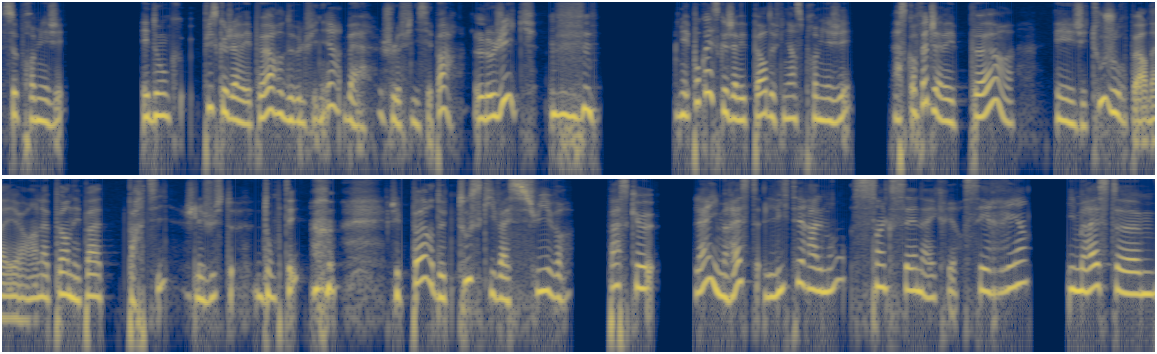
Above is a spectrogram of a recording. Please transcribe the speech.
ce premier jet. Et donc, puisque j'avais peur de le finir, bah, je le finissais pas. Logique Mais pourquoi est-ce que j'avais peur de finir ce premier jet Parce qu'en fait, j'avais peur, et j'ai toujours peur d'ailleurs, hein, la peur n'est pas partie, je l'ai juste domptée. j'ai peur de tout ce qui va suivre. Parce que là, il me reste littéralement 5 scènes à écrire. C'est rien. Il me reste euh,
